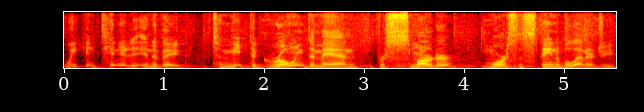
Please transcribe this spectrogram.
we continue to innovate to meet the growing demand for smarter, more sustainable energy.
